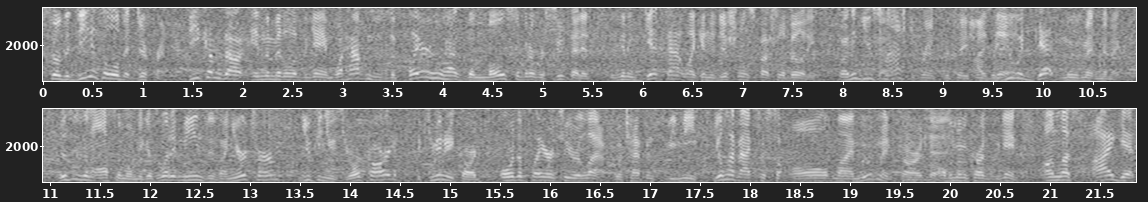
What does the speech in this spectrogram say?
So the D is a little bit different. D comes out in the middle of the game. What happens is the player who has the most of whatever suit that is is going to get that like an additional special ability. So I think you smashed the transportation, I so did. you would get movement mimic. This is an awesome one because what it means is on your turn you can use your card, the community card, or the player to your left, which happens to be me. You'll have access to all my movement cards, Okay. all the movement cards of the game, unless I get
